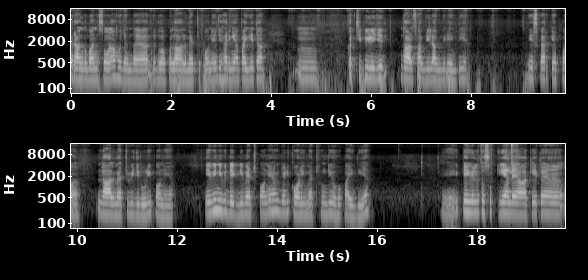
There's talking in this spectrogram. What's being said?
ਰੰਗ ਬਨ ਸੋਹਣਾ ਹੋ ਜਾਂਦਾ ਆ, ਜਦੋਂ ਆਪਾਂ ਲਾਲ ਮਿਰਚ ਪਾਉਨੇ ਆ। ਜੇ ਹਰੀਆਂ ਪਾਈਏ ਤਾਂ ਕੱਚੀ ਪੀਲੀ ਜੀ ਦਾਲ ਸਬਜ਼ੀ ਲੱਗਦੀ ਰਹਿੰਦੀ ਆ। ਇਸ ਕਰਕੇ ਆਪਾਂ ਲਾਲ ਮਿਰਚ ਵੀ ਜ਼ਰੂਰੀ ਪਾਉਨੇ ਆ। ਇਹ ਵੀ ਨਹੀਂ ਵੀ ਦੇਗੀ ਮਿਰਚ ਪਾਉਨੇ ਆ ਜਿਹੜੀ ਕੌੜੀ ਮਿਰਚ ਹੁੰਦੀ ਉਹ ਪਾਈਦੀ ਆ। ਤੇ ਕਈ ਵੇਲੇ ਤਾਂ ਸੁੱਕੀਆਂ ਲਿਆ ਕੇ ਤਾਂ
